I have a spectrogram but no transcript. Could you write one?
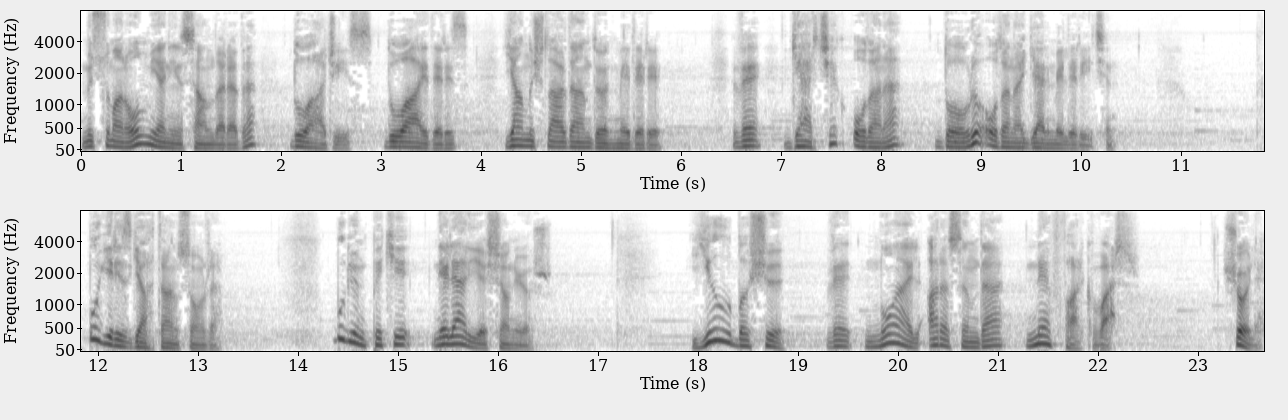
Müslüman olmayan insanlara da duacıyız, dua ederiz, yanlışlardan dönmeleri ve gerçek olana, doğru olana gelmeleri için. Bu girizgahtan sonra, bugün peki neler yaşanıyor? Yılbaşı ve Noel arasında ne fark var? Şöyle,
